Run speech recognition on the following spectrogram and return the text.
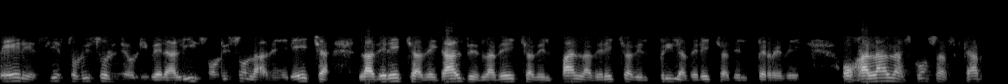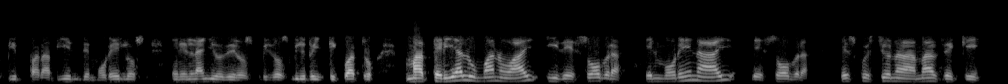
mujeres, y esto lo hizo el neoliberalismo, lo hizo la derecha, la derecha de Galvez, la derecha del PAN, la derecha del PRI, la derecha del PRD. Ojalá las cosas cambien para bien de Morelos en el año de los 2024. Material humano hay y de sobra. En Morena hay de sobra. Es cuestión nada más de que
